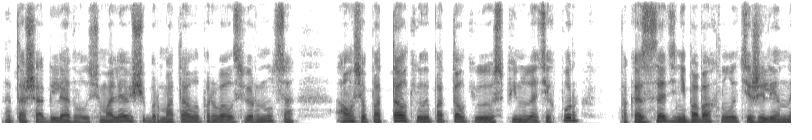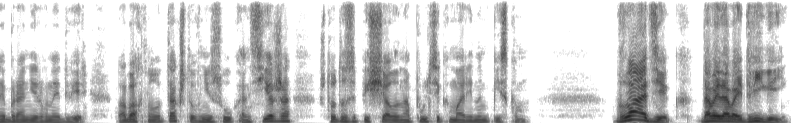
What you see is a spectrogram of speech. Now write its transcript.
Наташа оглядывалась умоляюще, бормотала, порывалась вернуться, а он все подталкивал и подталкивал ее спину до тех пор, пока сзади не бабахнула тяжеленная бронированная дверь. Бабахнула так, что внизу у консьержа что-то запищало на пульте комариным писком. «Владик! Давай-давай, двигай!»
